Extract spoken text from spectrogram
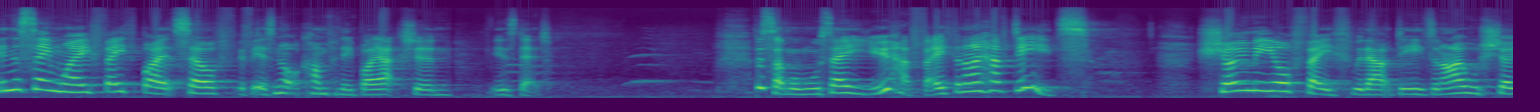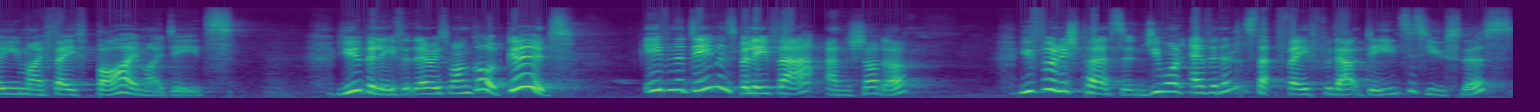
In the same way, faith by itself, if it is not accompanied by action, is dead. But someone will say, You have faith and I have deeds. Show me your faith without deeds, and I will show you my faith by my deeds. You believe that there is one God. Good. Even the demons believe that and shudder. You foolish person, do you want evidence that faith without deeds is useless?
